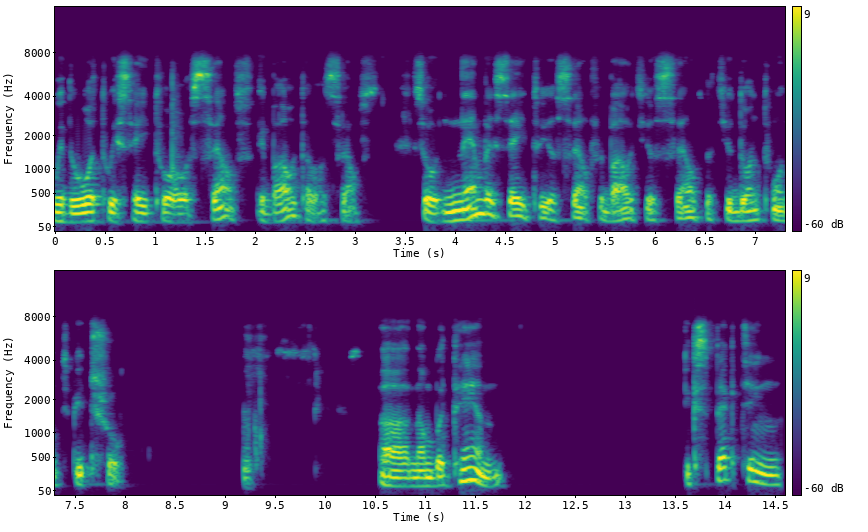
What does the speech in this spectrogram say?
with what we say to ourselves about ourselves. So never say to yourself about yourself that you don't want to be true. Uh, number 10, expecting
